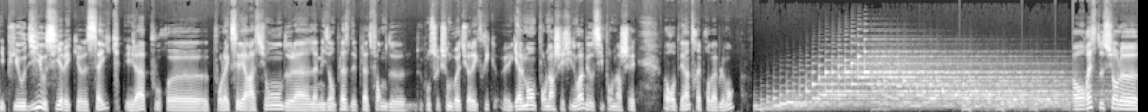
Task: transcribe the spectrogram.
et puis Audi aussi avec euh, SAIC et là pour euh, pour l'accélération de la, la mise en place des plateformes de, de construction de voitures électriques euh, également pour le marché chinois mais aussi pour le marché européen très probablement. On reste sur le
